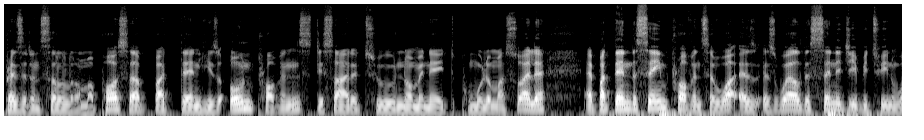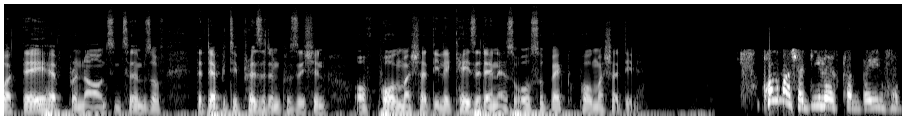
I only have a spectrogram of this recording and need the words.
President Cyril Ramaphosa, but then his own province decided to nominate Phumulo Masualle. Uh, but then the same province as, as well, the synergy between what they have pronounced in terms of the deputy president position of Paul Mashatile, KZN has also backed Paul Mashatile. Paul Mashatile's campaign has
